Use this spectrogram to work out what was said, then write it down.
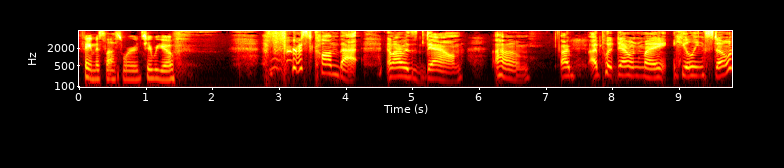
Famous last words. Here we go. first combat and I was down. Um, I I put down my healing stone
